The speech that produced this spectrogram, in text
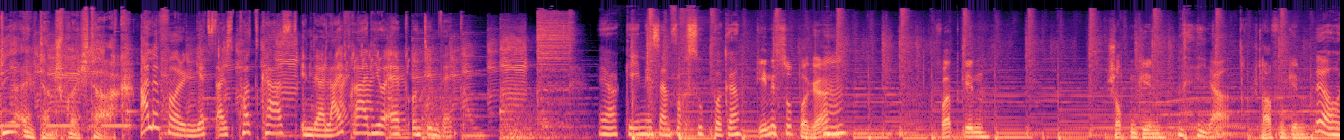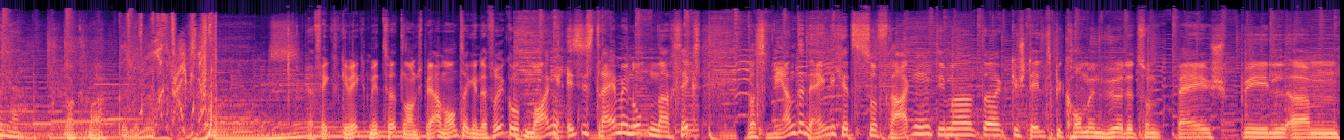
Der Elternsprechtag. Alle Folgen jetzt als Podcast in der Live-Radio-App und im Web. Ja, gehen ist einfach super, gell? Gehen ist super, gell? Fortgehen, shoppen gehen, Ja. schlafen gehen, Ja, ja. sagt mal. Perfekt geweckt mit Zettel und Sperr am Montag in der Früh. Guten Morgen, es ist drei Minuten nach sechs. Was wären denn eigentlich jetzt so Fragen, die man da gestellt bekommen würde? Zum Beispiel, ähm,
